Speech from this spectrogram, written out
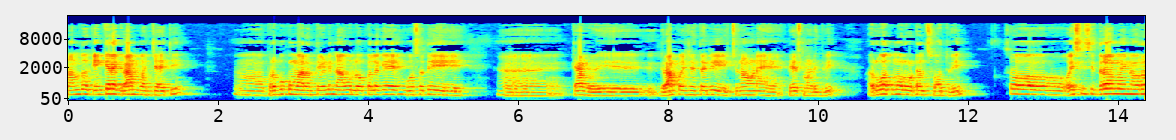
ನಮ್ಮದು ಕೆಂಕೆರೆ ಗ್ರಾಮ ಪಂಚಾಯಿತಿ. ಪ್ರಭುಕುಮಾರ್ ಅಂತೇಳಿ ನಾವು ಲೋಕಲ್ಗೆ ಹೋಸತಿ ಕ್ಯಾಬ್ ಗ್ರಾಮ ಪಂಚಾಯತಿಯಲ್ಲಿ ಚುನಾವಣೆ ಫೇಸ್ ಮಾಡಿದ್ವಿ. ಅರವತ್ತ್ಮೂರು ಹೋಟೆಲ್ ಸೋತ್ವಿ ಸೊ ವೈ ಸಿ ಸಿದ್ದರಾಮಯ್ಯನವರ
